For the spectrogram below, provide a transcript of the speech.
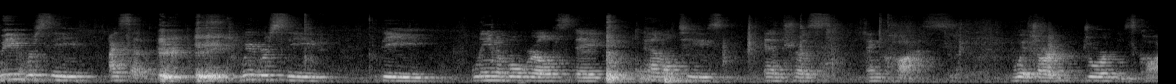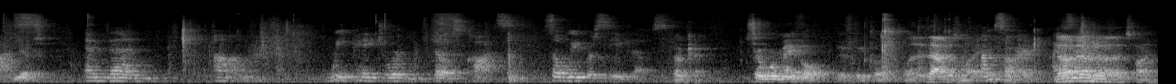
we receive, I said it, we receive the lienable real estate penalties, interest, and costs, which are Jordan's costs. Yes. And then um, we pay Jordan those costs, so we receive those. Okay. So we're made whole if we collect. Well, that was my. I'm sorry. okay. I No, no, no, that's fine.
